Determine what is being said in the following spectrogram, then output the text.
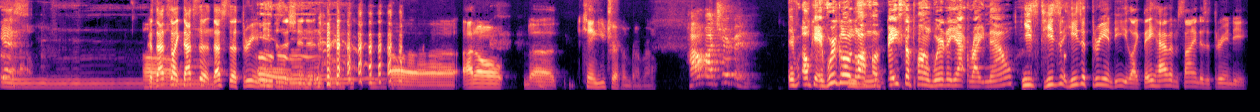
Yes. Because that's like that's the that's the three and D position. uh, I don't. Uh, King, you tripping, bro, bro? How am I tripping? If okay, if we're going He's off mm-hmm. of based upon where they at right now, he's he's a, he's a three and D. Like they have him signed as a three and D.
